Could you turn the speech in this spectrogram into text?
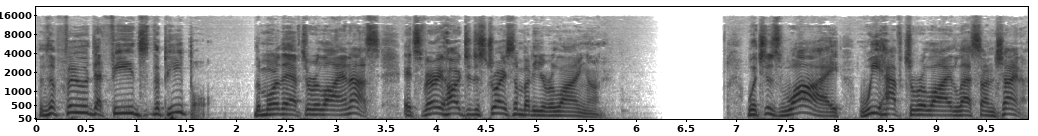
the food that feeds the people, the more they have to rely on us. It's very hard to destroy somebody you're relying on, which is why we have to rely less on China.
